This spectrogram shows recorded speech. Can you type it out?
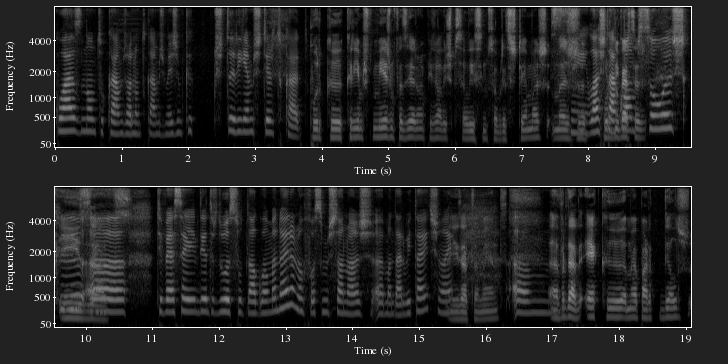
quase não tocámos, ou não tocámos mesmo, que gostaríamos de ter tocado. porque queríamos mesmo fazer um episódio especialíssimo sobre esses temas, mas Sim, eh, lá por está, diversas... com pessoas que Exato. ah, tivessem dentro do assunto de alguma maneira, não fôssemos só nós a mandar bitites, não é? Exatamente. Um, A verdade é que a maior parte deles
